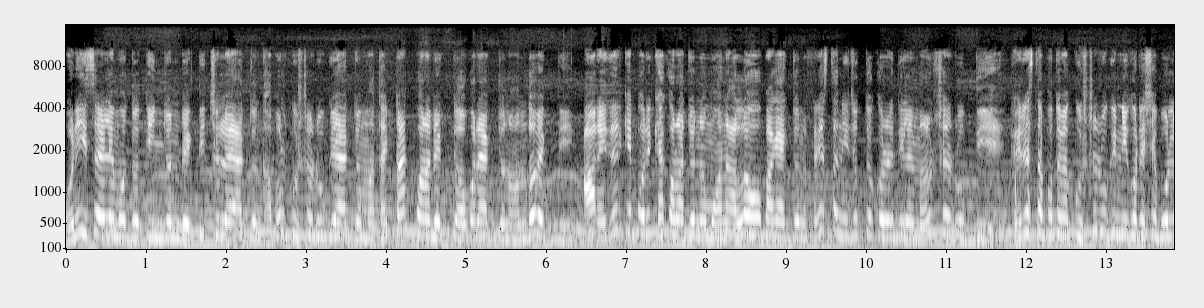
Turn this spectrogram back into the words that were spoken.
বনি ইসরায়েলের মধ্যে তিনজন ব্যক্তি ছিল, একজন ধবল কুষ্ঠ রোগী, একজন মাথায় টাক পরা ব্যক্তি, অপর একজন অন্ধ ব্যক্তি। আর এদেরকে পরীক্ষা করার জন্য মহান আল্লাহ পাক একজন ফেরেস্তা নিযুক্ত করে দিলেন মানুষের রূপ দিয়ে। ফেরেস্তা প্রথমে কুষ্ঠ রোগীর নিকট এসে বলল,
